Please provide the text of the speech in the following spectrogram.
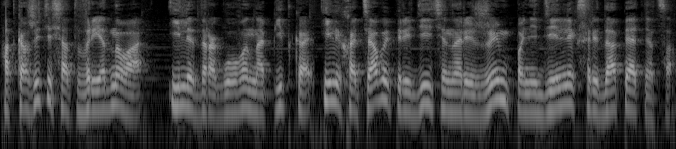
Откажитесь от вредного или дорогого напитка, или хотя бы перейдите на режим понедельник, среда, пятница.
